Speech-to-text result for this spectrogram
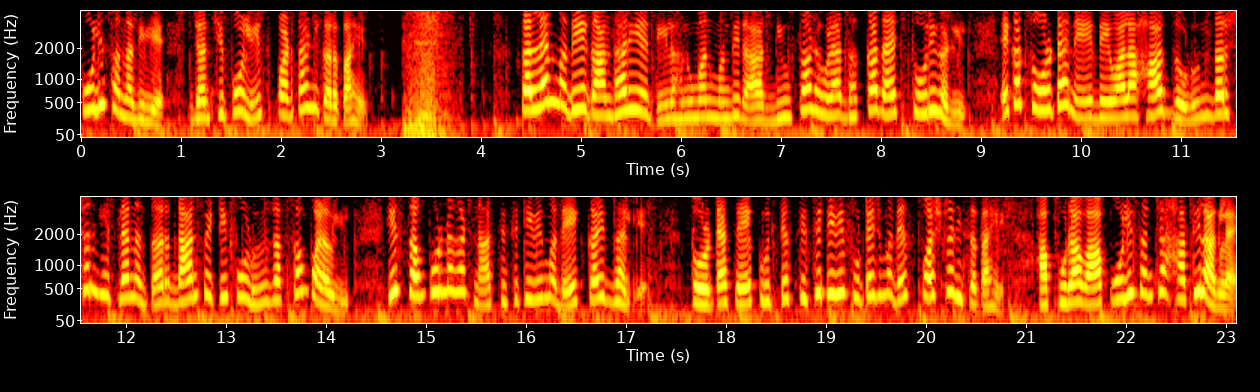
पोलिसांना दिली आहे ज्यांची पोलीस पडताळणी करत आहेत. कल्याणमध्ये गांधारी येथील हनुमान मंदिरात दिवसाढवळ्या धक्कादायक चोरी घडली. एका चोरट्याने देवाला हात जोडून दर्शन घेतल्यानंतर दानपेटी फोडून रक्कम पळवली. ही संपूर्ण घटना सीसीटीव्ही मध्ये कैद झाली आहे. चोरट्याचे कृत्य सीसीटीव्ही फुटेजमध्ये स्पष्ट दिसत आहे. हा पुरावा पोलिसांच्या हाती लागलाय.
